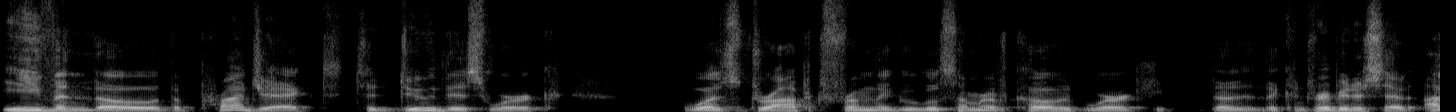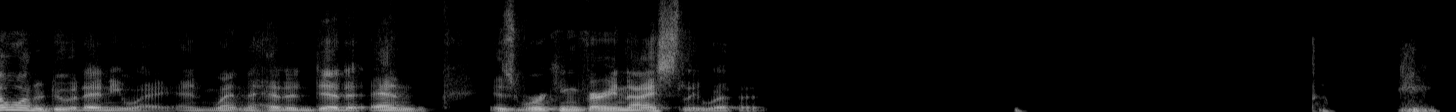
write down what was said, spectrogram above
Even though the project to do this work was dropped from the Google Summer of Code work, the, the contributor said, I want to do it anyway, and went ahead and did it, and is working very nicely with it.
